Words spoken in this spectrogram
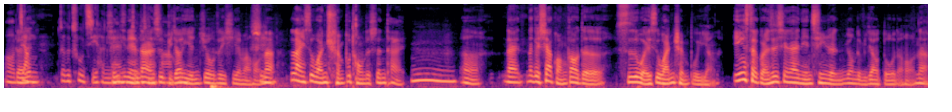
呃降这个触及很难。前几年当然是比较研究这些嘛，是那 Line 是完全不同的生态，嗯嗯，那那个下广告的思维是完全不一样的。Instagram 是现在年轻人用的比较多的哈，那。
